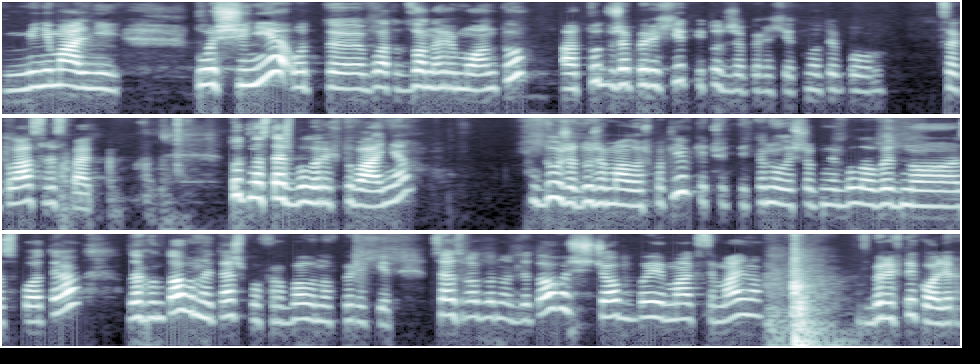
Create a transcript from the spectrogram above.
мінімальній площині. От е, була тут зона ремонту, а тут вже перехід, і тут вже перехід. Ну, типу, це клас, респект. Тут у нас теж було рихтування. Дуже дуже мало шпаклівки, чуть підтягнули, щоб не було видно спотера. Загрунтовано і теж пофарбовано в перехід. Все зроблено для того, щоб максимально зберегти колір.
